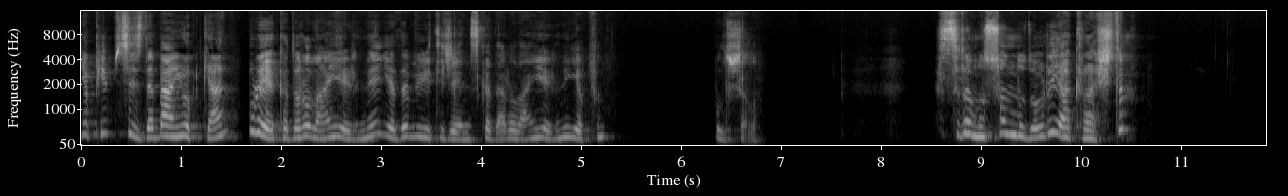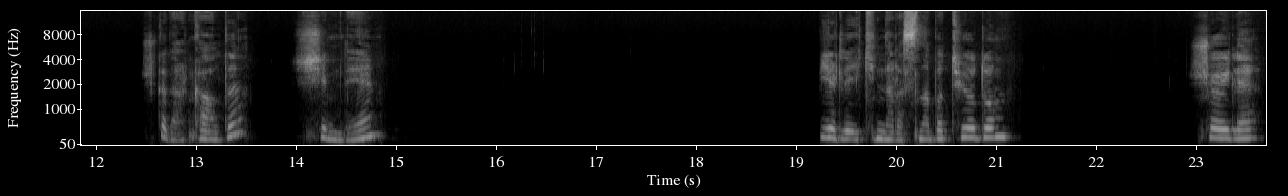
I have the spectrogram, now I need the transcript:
yapayım. Siz de ben yokken buraya kadar olan yerini ya da büyüteceğiniz kadar olan yerini yapın. Buluşalım. Sıramın sonuna doğru yaklaştım. Şu kadar kaldı. Şimdi 1 ile 2'nin arasına batıyordum. Şöyle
